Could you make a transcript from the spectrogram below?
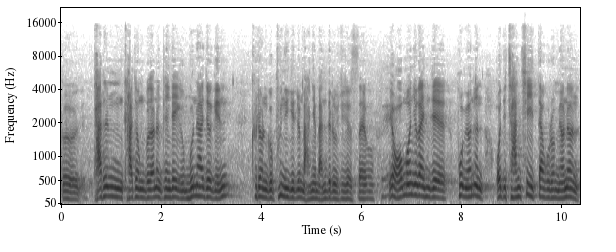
그 다른 가정보다는 굉장히 그 문화적인 그런 그 분위기를 많이 만들어 주셨어요. 이 어머니가 이제 보면은 어디 잔치 있다 그러면은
